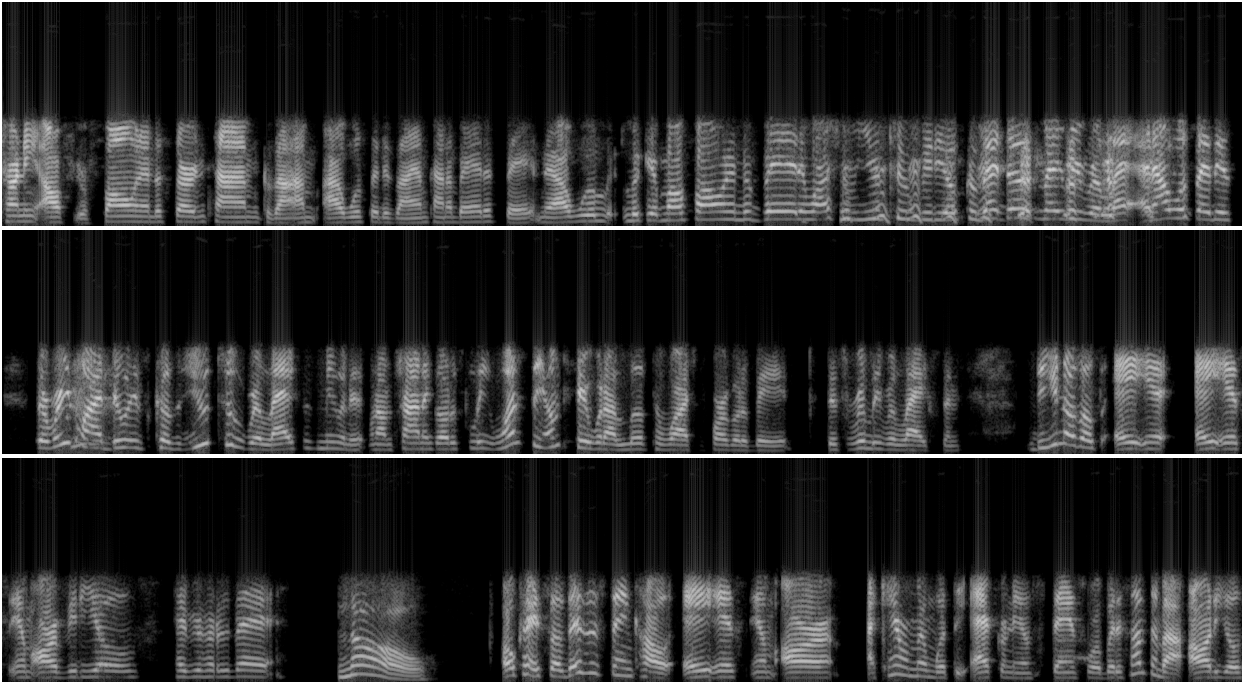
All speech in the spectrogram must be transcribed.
turning off your phone at a certain time because I'm I will say this I am kind of bad at that. Now I will look at my phone in the bed and watch some YouTube videos because that does make me relax. And I will say this: the reason why I do it is because YouTube relaxes me when it, when I'm trying to go to sleep. One thing I'm you what I love to watch before I go to bed. That's really relaxing. Do you know those A- ASMR videos? Have you heard of that? No. Okay, so there's this thing called ASMR. I can't remember what the acronym stands for, but it's something about audio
